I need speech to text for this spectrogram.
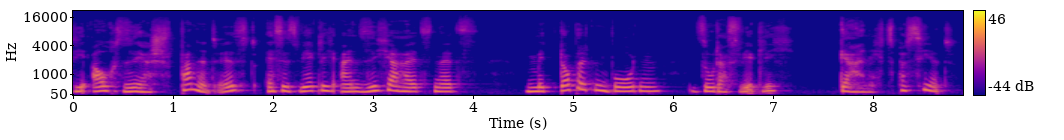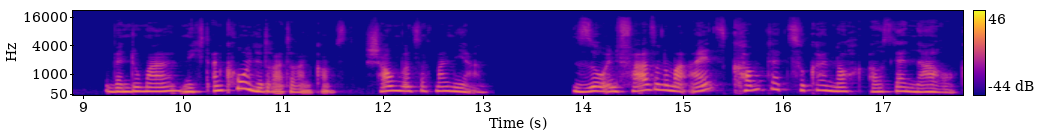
die auch sehr spannend ist. Es ist wirklich ein Sicherheitsnetz mit doppeltem Boden, so dass wirklich gar nichts passiert, wenn du mal nicht an Kohlenhydrate rankommst. Schauen wir uns das mal näher an. So, in Phase Nummer eins kommt der Zucker noch aus der Nahrung.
